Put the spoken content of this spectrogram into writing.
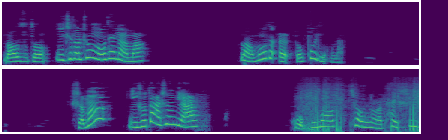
老祖宗，你知道钟楼在哪吗？”老猫的耳朵不灵了。什么？你说大声点儿！虎皮猫跳上了太师椅，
